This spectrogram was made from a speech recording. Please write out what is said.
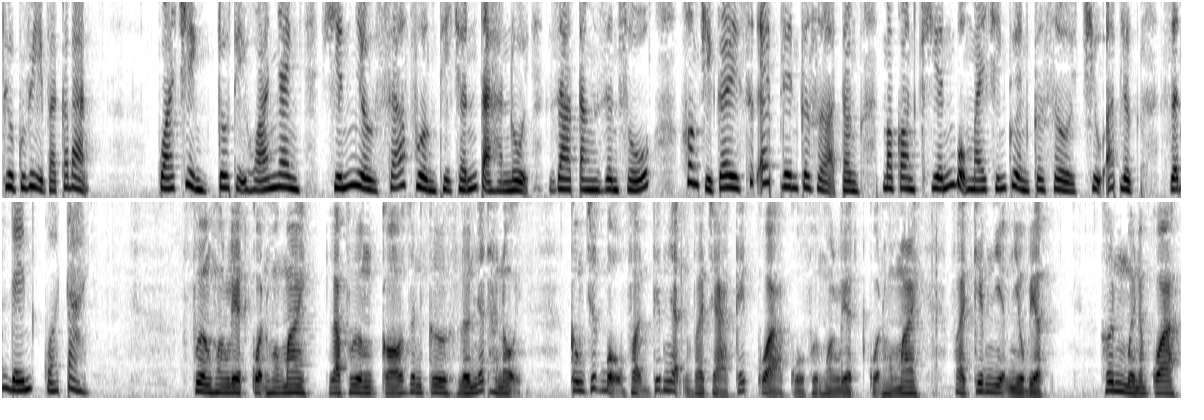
Thưa quý vị và các bạn, quá trình đô thị hóa nhanh khiến nhiều xã phường thị trấn tại Hà Nội gia tăng dân số, không chỉ gây sức ép lên cơ sở hạ tầng mà còn khiến bộ máy chính quyền cơ sở chịu áp lực dẫn đến quá tải. Phường Hoàng Liệt, quận Hoàng Mai là phường có dân cư lớn nhất Hà Nội. Công chức bộ phận tiếp nhận và trả kết quả của phường Hoàng Liệt, quận Hoàng Mai phải kiêm nhiệm nhiều việc. Hơn 10 năm qua,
